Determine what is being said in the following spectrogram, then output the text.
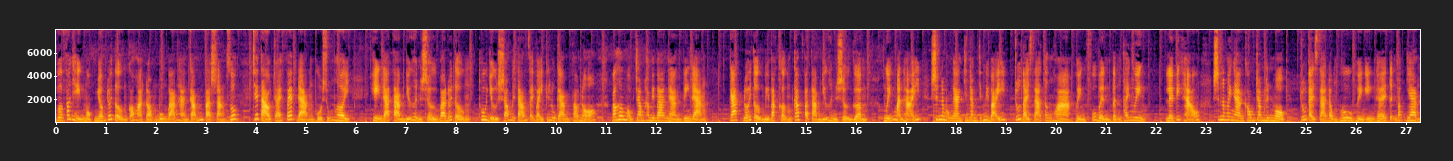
vừa phát hiện một nhóm đối tượng có hoạt động buôn bán hàng cấm và sản xuất, chế tạo trái phép đạn của súng hơi. Hiện đã tạm giữ hình sự 3 đối tượng, thu giữ 68,7 kg pháo nổ và hơn 123.000 viên đạn. Các đối tượng bị bắt khẩn cấp và tạm giữ hình sự gồm Nguyễn Mạnh Hải, sinh năm 1997, trú tại xã Tân Hòa, huyện Phú Bình, tỉnh Thái Nguyên. Lê Viết Hảo, sinh năm 2001, trú tại xã Đồng Hưu, huyện Yên Thế, tỉnh Bắc Giang.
